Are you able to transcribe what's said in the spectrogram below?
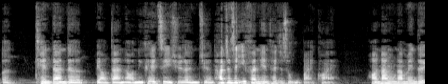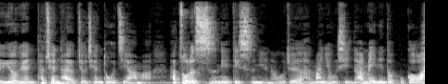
呃填单的表单哈，你可以自己去认捐，它就是一份年菜就是五百块。好，那那边的育幼院，它全台有九千多家嘛，他做了十年，第十年了，我觉得还蛮用心的，他每年都不够啊，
